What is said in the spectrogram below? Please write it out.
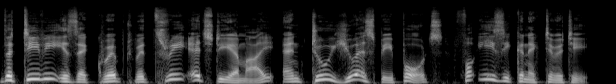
The TV is equipped with 3 HDMI and 2 USB ports for easy connectivity.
